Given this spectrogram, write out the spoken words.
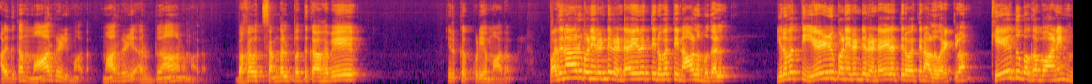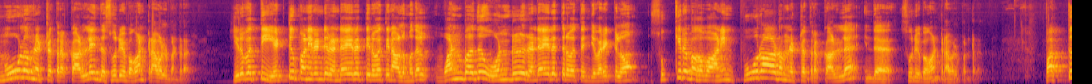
அதுக்கு தான் மார்கழி மாதம். மார்கழி அற்புதமான மாதம். பகவத் சங்கல்பத்துக்காகவே இருக்கக்கூடிய மாதம். பதினாறு பன்னிரெண்டு ரெண்டாயிரத்தி இருபத்தி நாலு முதல் இருபத்தி ஏழு பன்னிரெண்டு ரெண்டாயிரத்தி இருபத்தி நாலு வரைக்கும் கேது பகவானின் மூலம் நட்சத்திர காலில் இந்த சூரிய பகவான் ட்ராவல் பண்ணுறார் இருபத்தி எட்டு பன்னிரெண்டு ரெண்டாயிரத்தி இருபத்தி நாலு முதல் ஒன்பது ஒன்று ரெண்டாயிரத்தி இருபத்தஞ்சு வரைக்கும் சுக்கிர பகவானின் பூராடம் நட்சத்திர காலில் இந்த சூரிய பகவான் ட்ராவல் பண்ணுறார் பத்து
